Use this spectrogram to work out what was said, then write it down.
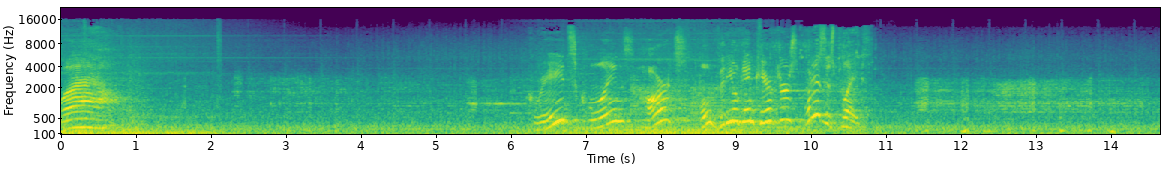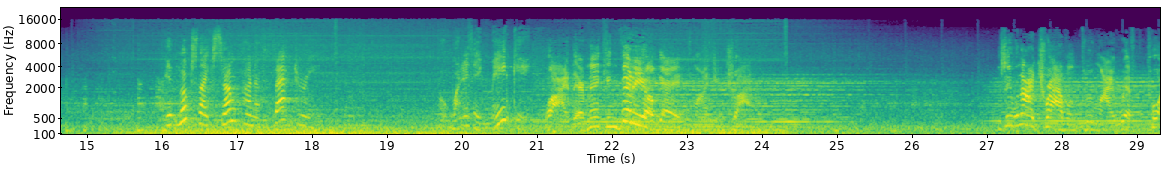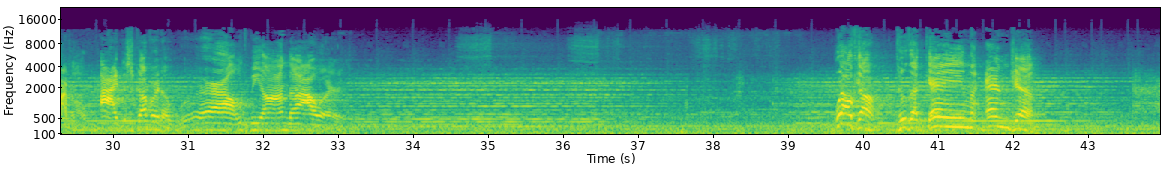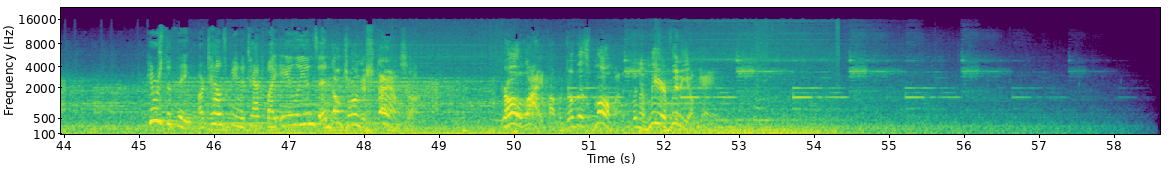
Wow. Grades, coins, hearts, old video game characters? What is this place? It looks like some kind of factory. But what are they making? Why, they're making video games, mind you child. See, when I traveled through my rift portal, I discovered a world beyond ours. Welcome to the game engine. Here's the thing our town's being attacked by aliens and. Don't you understand, son? Your whole life up until this moment has been a mere video game.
